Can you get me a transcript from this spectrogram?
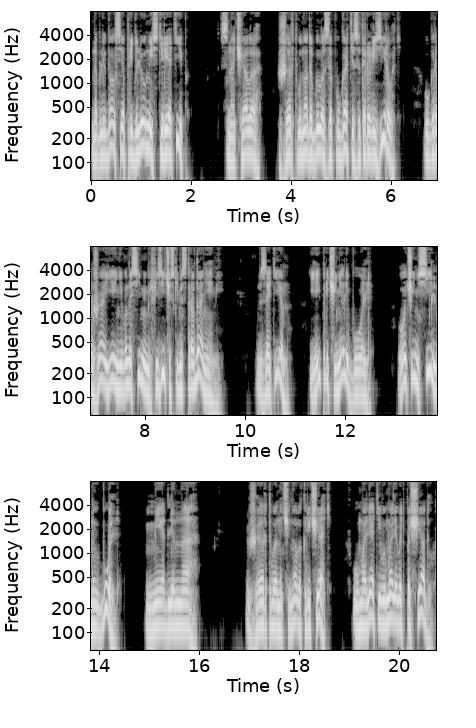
наблюдался определенный стереотип. Сначала жертву надо было запугать и затерроризировать, угрожая ей невыносимыми физическими страданиями. Затем ей причиняли боль, очень сильную боль, медленно. Жертва начинала кричать, умолять и вымаливать пощаду,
